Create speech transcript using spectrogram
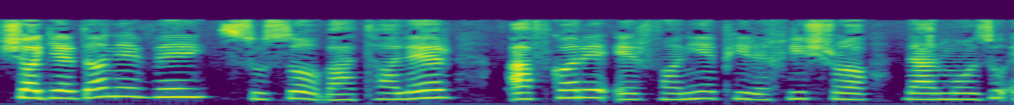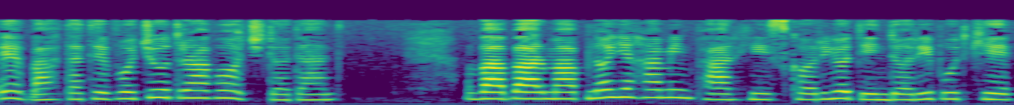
شاگردان وی سوسو و تالر افکار عرفانی پیر خیش را در موضوع وحدت وجود رواج دادند و بر مبنای همین پرهیزکاری و دینداری بود که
